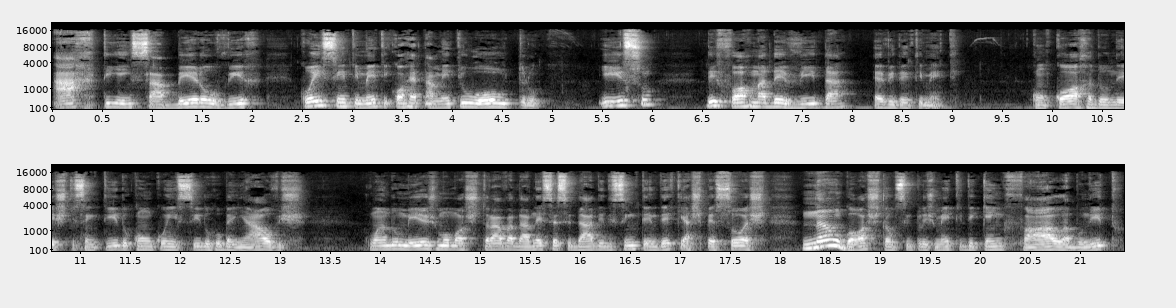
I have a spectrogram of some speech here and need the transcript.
arte em saber ouvir conscientemente e corretamente o outro, e isso de forma devida, evidentemente. Concordo neste sentido com o conhecido Rubem Alves, quando mesmo mostrava da necessidade de se entender que as pessoas não gostam simplesmente de quem fala bonito,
